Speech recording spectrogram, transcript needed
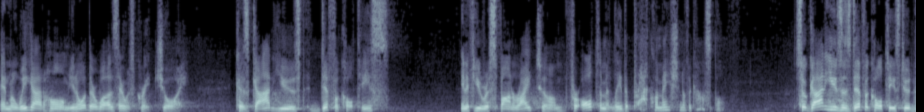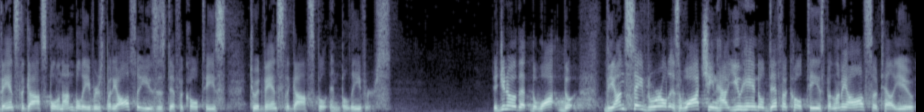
And when we got home, you know what there was? There was great joy. Because God used difficulties and if you respond right to them, for ultimately the proclamation of the gospel. So God uses difficulties to advance the gospel in unbelievers, but He also uses difficulties to advance the gospel in believers. Did you know that the, the, the, unsaved world is watching how you handle difficulties? But let me also tell you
